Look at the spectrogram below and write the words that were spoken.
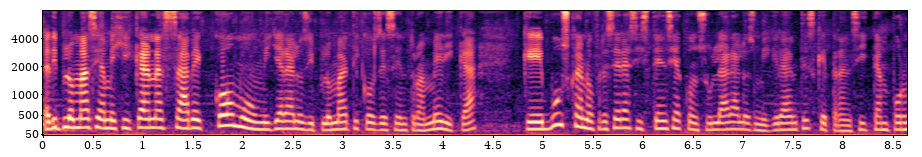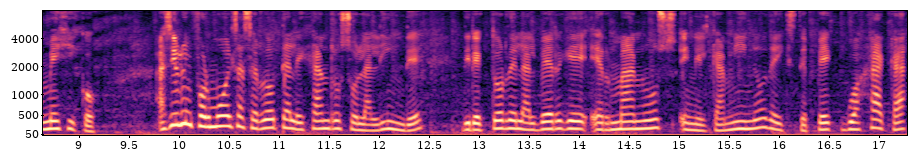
La diplomacia mexicana sabe cómo humillar a los diplomáticos de Centroamérica que buscan ofrecer asistencia consular a los migrantes que transitan por México. Así lo informó el sacerdote Alejandro Solalinde, director del albergue Hermanos en el Camino de Ixtepec, Oaxaca,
